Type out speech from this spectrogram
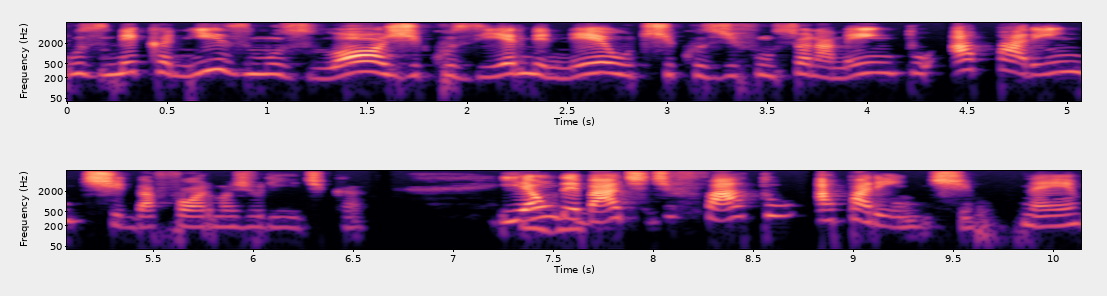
os mecanismos lógicos e hermenêuticos de funcionamento aparente da forma jurídica. E é um Uhum. debate de fato aparente, né?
